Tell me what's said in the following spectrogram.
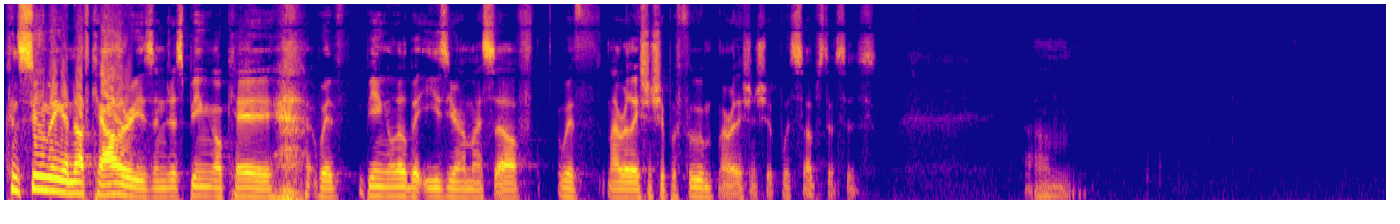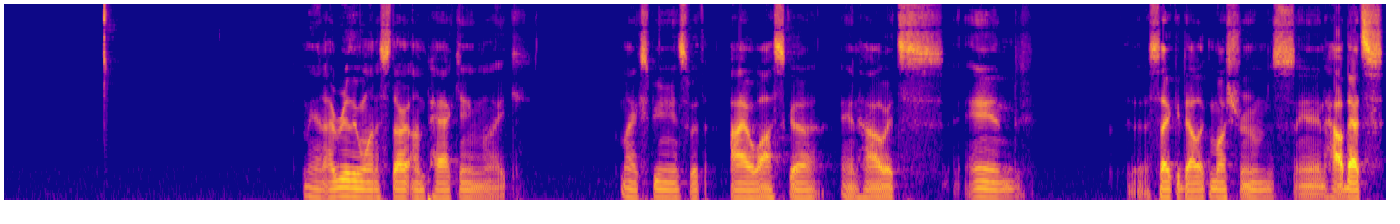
consuming enough calories and just being okay with being a little bit easier on myself with my relationship with food, my relationship with substances. Um, man, I really want to start unpacking like my experience with ayahuasca and how it's and uh, psychedelic mushrooms and how that's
